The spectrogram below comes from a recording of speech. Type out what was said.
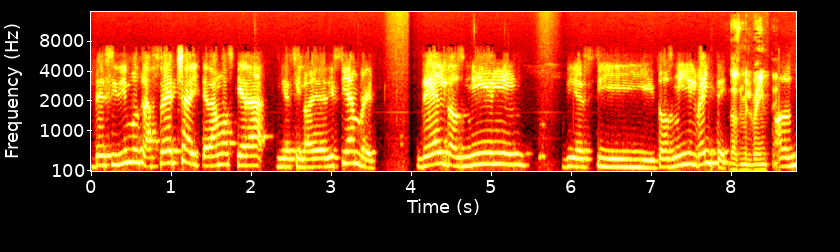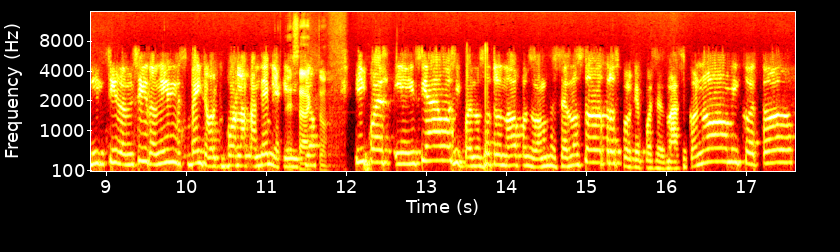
decidimos la fecha y quedamos que era 19 de diciembre del 2010 y 2020. 2020. No, 2000, sí, 2000, sí, 2020, porque por la pandemia que Exacto. inició. Y pues iniciamos y pues nosotros no, pues lo vamos a hacer nosotros porque pues es más económico y todo.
